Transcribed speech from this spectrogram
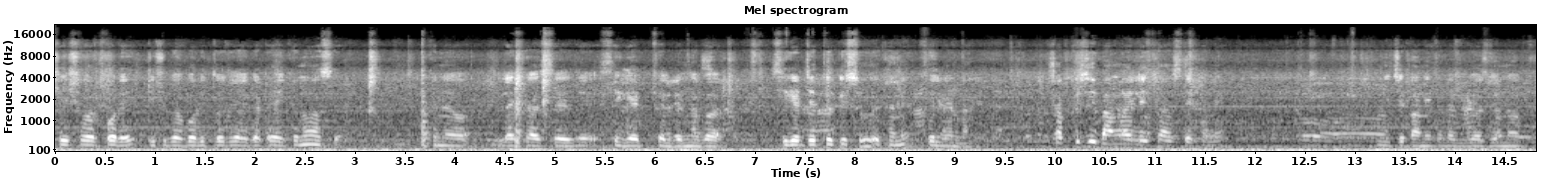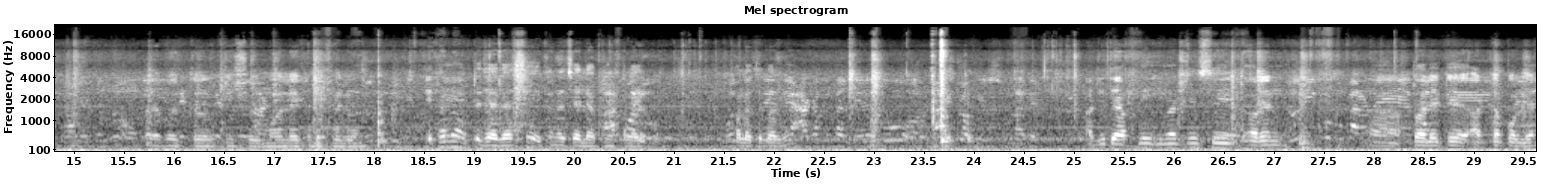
শেষ হওয়ার পরে টিস্যু ব্যবহৃত জায়গাটা এখানেও আছে। এখানে লেখা আছে যে সিগারেট ফেলবেন না বা সিগারেট জাতীয় কিছু এখানে ফেলবেন না। সব কিছুই বাংলায় লেখা আছে এখানে। নিচে পানি ফেলা বিপজ্জনক ব্যবহৃত টিস্যু ময়লা এখানে ফেলুন। এখানেও একটা জায়গা আছে এখানে চাইলে আপনি ফেলাই ফলাতে পারবেন। আর যদি আপনি ইমার্জেন্সি ধরেন টয়লেটে আটকা পড়লেন,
